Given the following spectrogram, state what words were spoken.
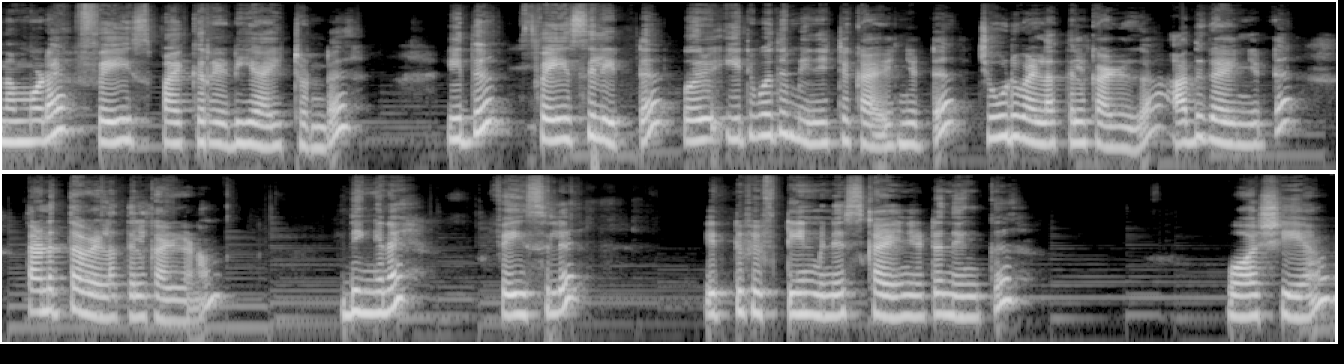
നമ്മുടെ ഫേസ് പാക്ക് റെഡി ആയിട്ടുണ്ട്. ഇത് ഫേസിലിട്ട് ഒരു ഇരുപത് മിനിറ്റ് കഴിഞ്ഞിട്ട് ചൂടുവെള്ളത്തിൽ കഴുകുക. അത് കഴിഞ്ഞിട്ട് തണുത്ത വെള്ളത്തിൽ കഴുകണം. ഇതിങ്ങനെ ഫേസിൽ ഇട്ട് ഫിഫ്റ്റീൻ മിനിറ്റ്സ് കഴിഞ്ഞിട്ട് നിങ്ങൾക്ക് വാഷ് ചെയ്യാം.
